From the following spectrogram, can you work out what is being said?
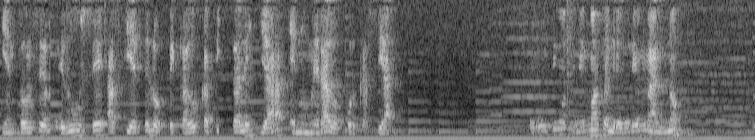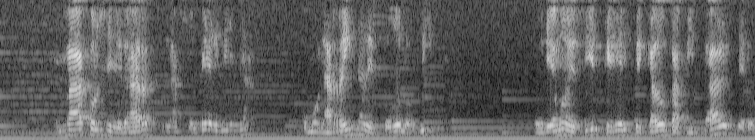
y entonces reduce a siete los pecados capitales ya enumerados por Casiano. Por último tenemos a San Gregorio Magno, va a considerar la soberbia como la reina de todos los vicios Podríamos decir que es el pecado capital de los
